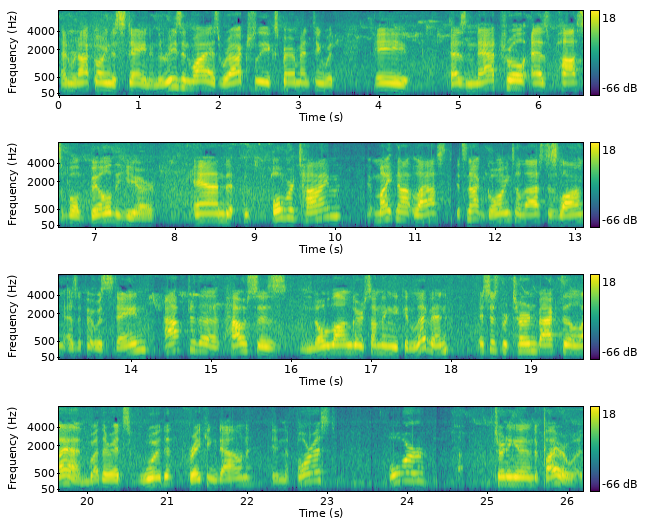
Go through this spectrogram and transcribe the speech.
and we're not going to stain. And the reason why is we're actually experimenting with a as natural as possible build here and over time, it might not last, it's not going to last as long as if it was stained. After the house is no longer something you can live in, it's just returned back to the land, whether it's wood breaking down in the forest or turning it into firewood.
